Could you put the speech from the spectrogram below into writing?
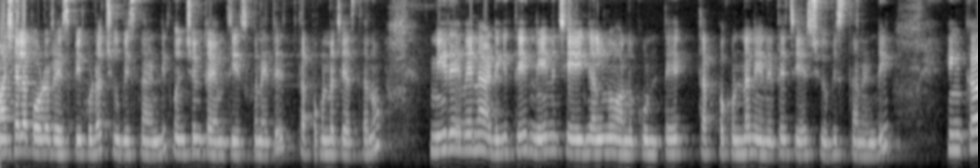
మసాలా పౌడర్ రెసిపీ కూడా చూపిస్తాను అండి. కొంచెం టైం తీసుకుని అయితే తప్పకుండా చేస్తాను. మీరు ఏవైనా అడిగితే నేను చేయగలను అనుకుంటే తప్పకుండా నేనైతే చేసి చూపిస్తానండి. ఇంకా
